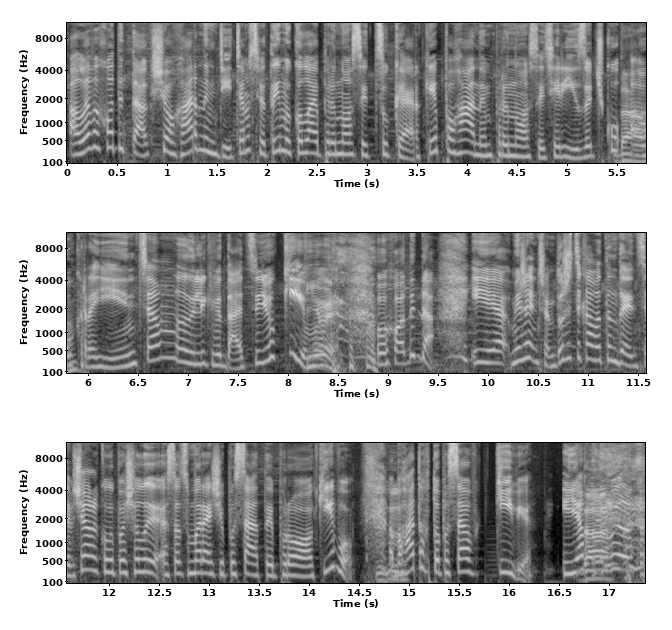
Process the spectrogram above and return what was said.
Але виходить так, що гарним дітям святий Миколай приносить цукерки, поганим приносить різочку, Да. а українцям ліквідацію ківи. Ківи. Виходить, да. І між іншим, дуже цікава тенденція. Вчора, коли почали соцмережі писати про Ківу, багато хто писав Ківі. І я Да. подивилася.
